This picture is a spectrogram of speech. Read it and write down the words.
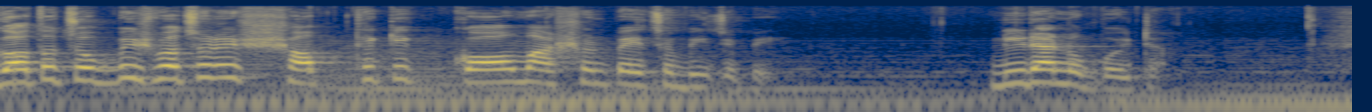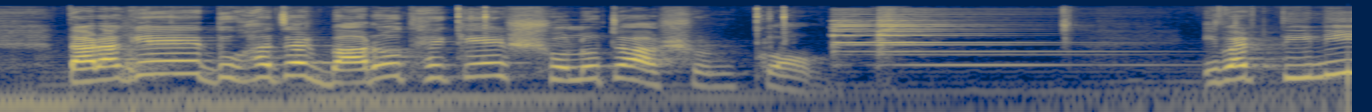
গত চব্বিশ বছরের সব থেকে কম আসন পেয়েছে বিজেপি, নিরানব্বইটা। তার আগে দু থেকে ষোলোটা আসন কম। এবার তিনি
